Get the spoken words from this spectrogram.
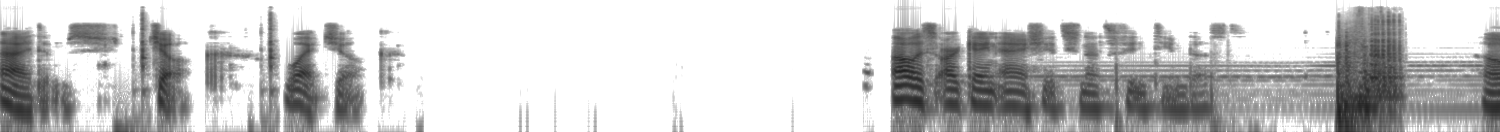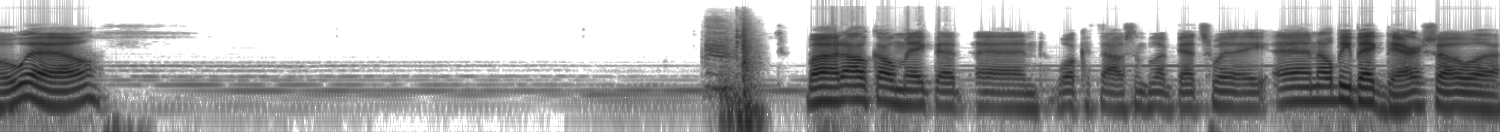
Items. Chalk. White chalk. Oh, it's arcane ash, it's not Vinteum dust. Oh well. But I'll go make that and walk a thousand block that way and I'll be back there so uh,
